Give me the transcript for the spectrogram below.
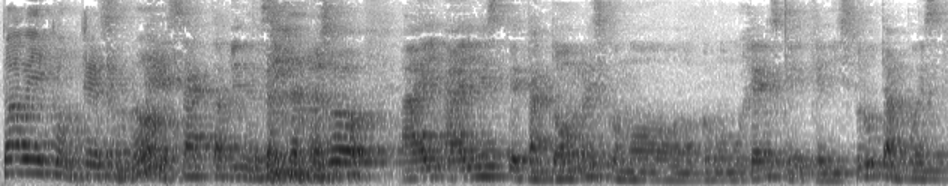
todavía hay con queso, ¿no? Exactamente, sí, incluso hay, hay este, tanto hombres como, como mujeres que, que disfrutan, pues,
